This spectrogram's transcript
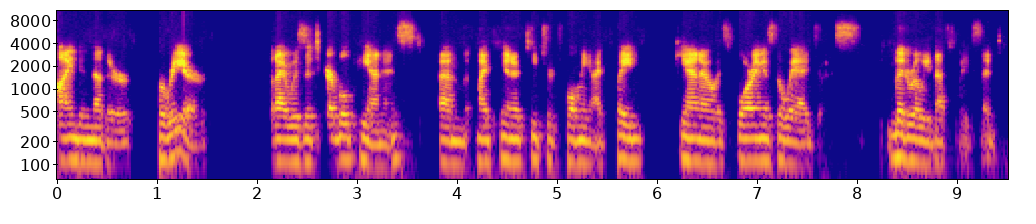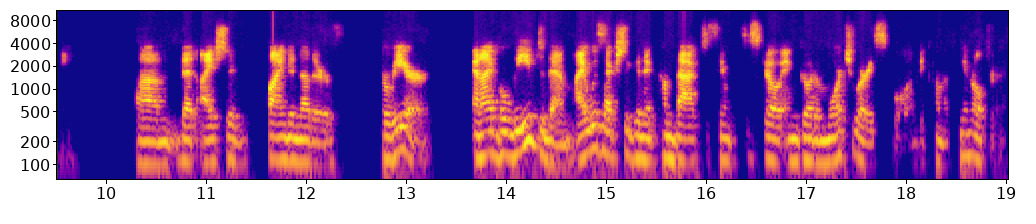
find another career. That I was a terrible pianist. Um, my piano teacher told me I played piano as boring as the way I dress. Literally, that's what he said to me. Um, that I should find another career. And I believed them. I was actually going to come back to San Francisco and go to mortuary school and become a funeral director.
